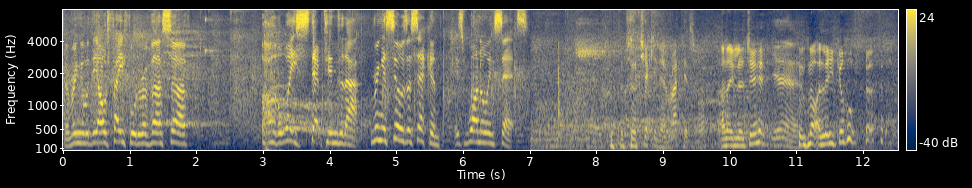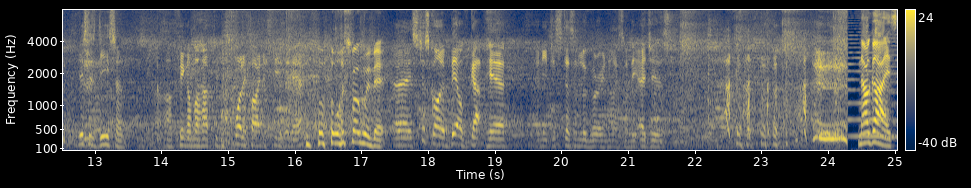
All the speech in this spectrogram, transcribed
So Ringer with the old faithful, the reverse serve. Oh, the way he stepped into that. Ringer seals a second. It's 1 0 in sets. Just checking their rackets, man. Are they legit? Yeah. Not illegal? This is decent. I think I'm gonna have to disqualify this season here. What's wrong with it? Uh, it's just got a bit of gap here, and it just doesn't look very nice on the edges. Now, guys,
